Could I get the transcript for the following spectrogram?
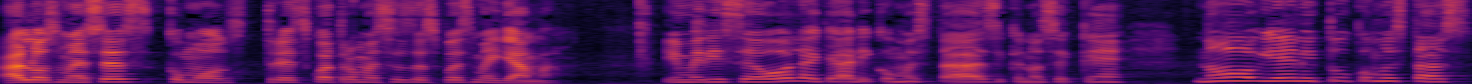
A los meses, como tres, cuatro meses después, me llama y me dice, hola Yari, ¿cómo estás? Y que no sé qué. No, bien, ¿y tú cómo estás?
